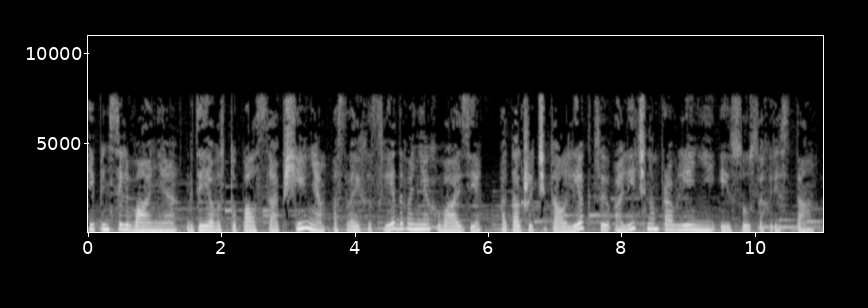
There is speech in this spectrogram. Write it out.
и Пенсильвания, где я выступал с сообщением о своих исследованиях в Азии, а также читал лекцию о личном правлении Иисуса Христа.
